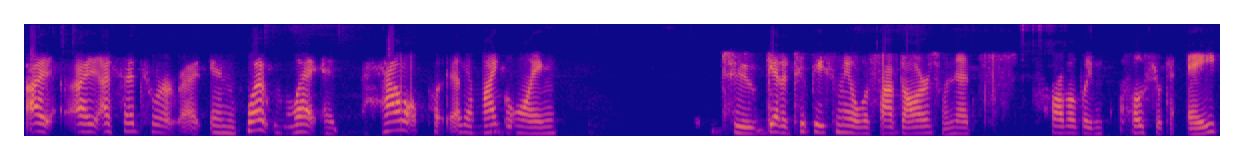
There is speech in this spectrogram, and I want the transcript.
I I, I said to her. Right, in what way? How am I going to get a two piece meal with five dollars when it's probably closer to eight?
